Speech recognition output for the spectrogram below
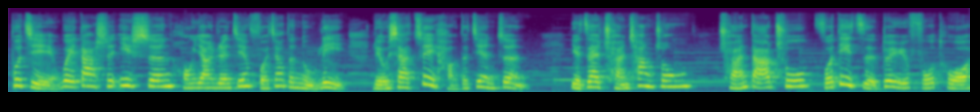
不仅为大师一生弘扬人间佛教的努力留下最好的见证，也在传唱中。传达出佛弟子对于佛陀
